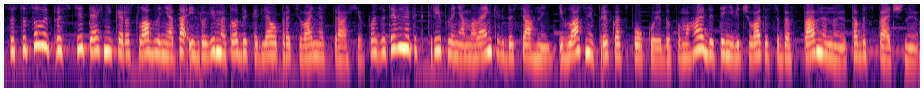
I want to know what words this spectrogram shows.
застосовують прості техніки розслаблення та ігрові методики для опрацювання страхів, позитивне підкріплення маленьких досягнень і власний приклад спокою допомагають дитині відчувати себе впевненою та безпечною.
